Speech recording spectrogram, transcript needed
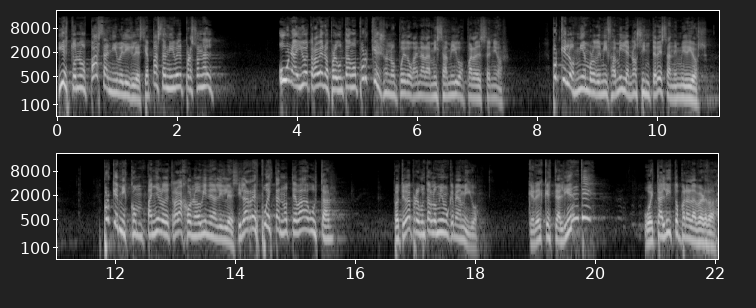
Y esto no pasa a nivel iglesia, pasa a nivel personal. Una y otra vez nos preguntamos, ¿por qué yo no puedo ganar a mis amigos para el Señor? ¿Por qué los miembros de mi familia no se interesan en mi Dios? ¿Por qué mis compañeros de trabajo no vienen a la iglesia? Y la respuesta no te va a gustar. Pero te voy a preguntar lo mismo que mi amigo. ¿Querés que esté aliente o está listo para la verdad?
